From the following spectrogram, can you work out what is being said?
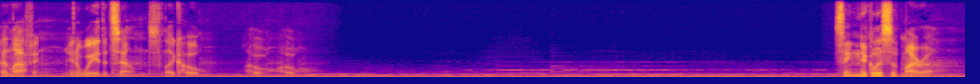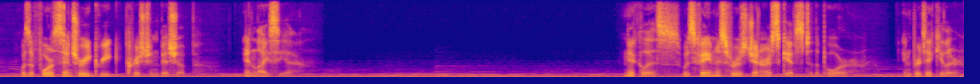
and laughing in a way that sounds like ho, ho, ho. St. Nicholas of Myra was a 4th century Greek Christian bishop in Lycia. Nicholas was famous for his generous gifts to the poor, in particular,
